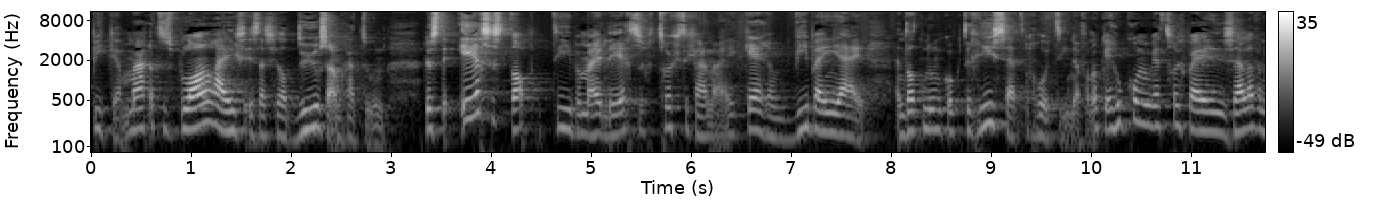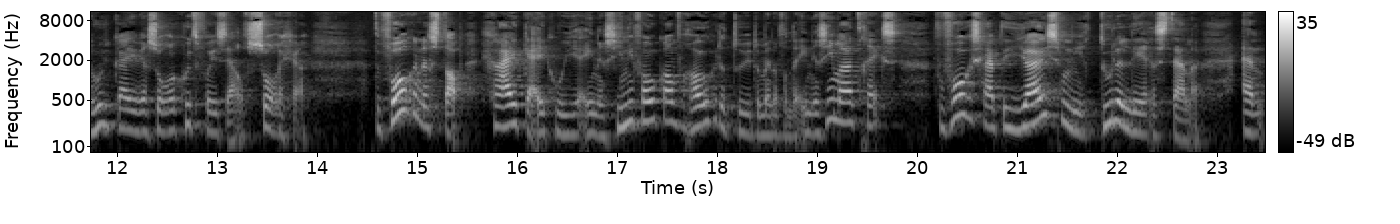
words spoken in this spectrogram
pieken. Maar het is belangrijkste is dat je dat duurzaam gaat doen. Dus de eerste stap die je bij mij leert, is terug te gaan naar je kern. Wie ben jij? En dat noem ik ook de reset routine. Van oké, hoe kom je weer terug bij jezelf en hoe kan je weer zorgen, goed voor jezelf zorgen? De volgende stap ga je kijken hoe je je energieniveau kan verhogen. Dat doe je door middel van de energiematrix. Vervolgens ga je op de juiste manier doelen leren stellen. En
